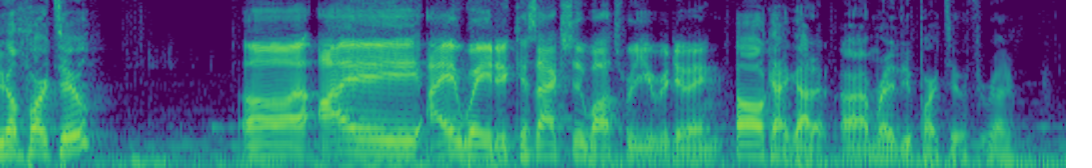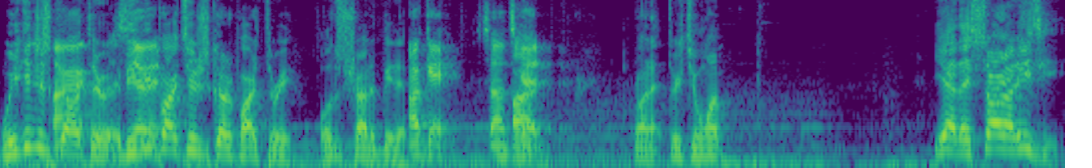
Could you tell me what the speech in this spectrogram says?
you on part two? Uh, I I waited because I actually watched what you were doing. Oh, okay, got it. All right, I'm ready to do part two if you're ready. We can just All go right, through. If you do part two, just go to part three. We'll just try to beat it. Okay, sounds All good. right. Run it. Three, two, one. Yeah, they start out easy.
